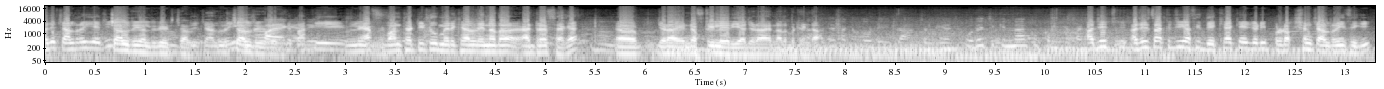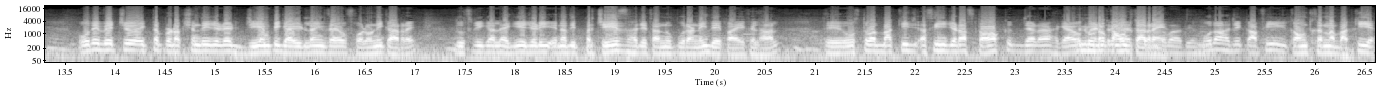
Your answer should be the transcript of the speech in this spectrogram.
ਹਜੇ ਚੱਲ ਰਹੀ ਹੈ ਜੀ। ਚੱਲ ਰਹੀ ਹੈ ਰੇਟ ਚੱਲ ਚੱਲ ਰਹੀ ਚੱਲ ਰਹੀ ਪਾਇਆ ਹੈ। ਤੇ ਬਾਕੀ F132 ਮੇਰੇ ਖਿਆਲ ਇਹਨਾਂ ਦਾ ਐਡਰੈਸ ਹੈਗਾ। ਅ, ਜਿਹੜਾ ਇੰਡਸਟਰੀਅਲ ਏਰੀਆ ਜਿਹੜਾ ਇਹਨਾਂ ਦਾ ਬਠਿੰਡਾ। ਅਜੇ ਤੱਕ ਤੁਹਾਡੀ ਜਾਂਚ ਚੱਲੀ ਹੈ। ਜੀ, ਉਹਦੇ ਚ ਕਿੰਨਾ ਕੁ ਕਮੀਆਂ ਪਾਈਆਂ ਅਜੇ ਅਜੇ ਤੱਕ ਜੀ ਅਸੀਂ ਦੇਖਿਆ ਕਿ ਜਿਹੜੀ ਪ੍ਰੋਡਕਸ਼ਨ ਚੱਲ ਰਹੀ ਸੀਗੀ ਉਹਦੇ ਵਿੱਚ ਇੱਕ ਤਾਂ ਪ੍ਰੋਡਕਸ਼ਨ ਦੀ ਜਿਹੜੇ GMP ਗਾਈਡਲਾਈਨਸ ਹੈ ਉਹ ਫੋਲੋ ਨਹੀਂ ਕਰ ਰਹੇ। ਦੂਸਰੀ ਗੱਲ ਹੈਗੀ ਹੈ ਜਿਹੜੀ ਇਹਨਾਂ ਦੀ ਪਰਚੇਜ਼ ਹਜੇ ਸਾਨੂੰ ਪੂਰਾ ਨਹੀਂ ਦੇ ਪਾਏ ਫਿਲਹਾਲ। ਤੇ ਉਸ ਤੋਂ ਬਾਅਦ ਬਾਕੀ ਅਸੀਂ ਜਿਹੜਾ ਸਟਾਕ ਜਿਹੜਾ ਹੈਗਾ ਉਹ ਟੋਟਲ ਕਾਊਂਟ ਕਰ ਰਹੇ ਹੀ। ਉਹਦਾ ਹਜੇ ਕਾਫੀ ਕਾਊਂਟ ਕਰਨਾ ਬਾਕੀ ਹੈ।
